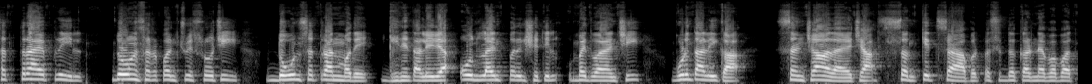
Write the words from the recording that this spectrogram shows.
सतरा एप्रिल दोन हजार पंचवीस रोजी दोन सत्रांमध्ये घेण्यात आलेल्या ऑनलाईन परीक्षेतील उमेदवारांची गुणतालिका संचालनालयाच्या संकेतस्थळावर प्रसिद्ध करण्याबाबत.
